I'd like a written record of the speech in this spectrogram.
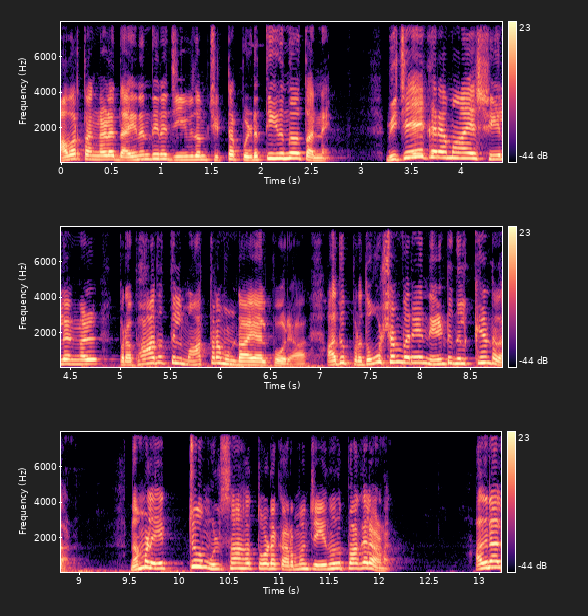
അവർ തങ്ങളുടെ ദൈനംദിന ജീവിതം ചിട്ടപ്പെടുത്തിയിരുന്നത് തന്നെ. വിജയകരമായ ശീലങ്ങൾ പ്രഭാതത്തിൽ മാത്രമുണ്ടായാൽ പോരാ അത് പ്രദോഷം വരെ നീണ്ടു നിൽക്കേണ്ടതാണ് നമ്മൾ ഏറ്റവും ഉത്സാഹത്തോടെ കർമ്മം ചെയ്യുന്നത് പകലാണ്. അതിനാൽ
